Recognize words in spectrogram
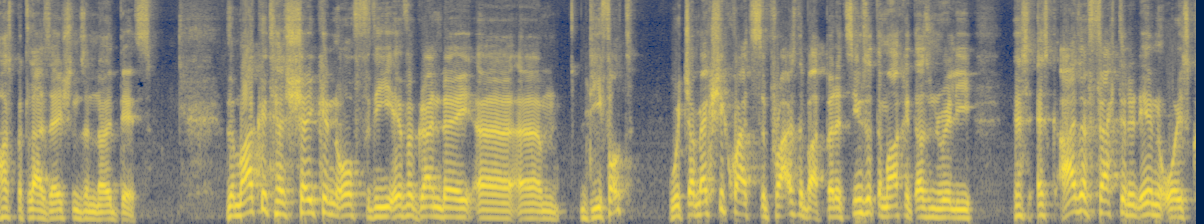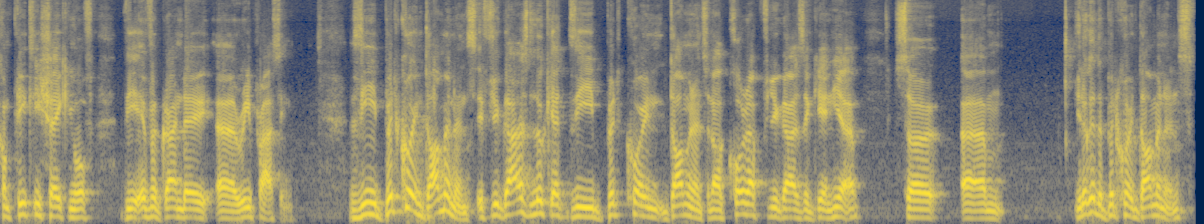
hospitalizations and no deaths. The market has shaken off the Evergrande uh, um, default, which I'm actually quite surprised about. But it seems that the market doesn't really has, has either factored it in or is completely shaking off the Evergrande uh, repricing. The Bitcoin dominance, if you guys look at the Bitcoin dominance, and I'll call it up for you guys again here. So um, you look at the Bitcoin dominance,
